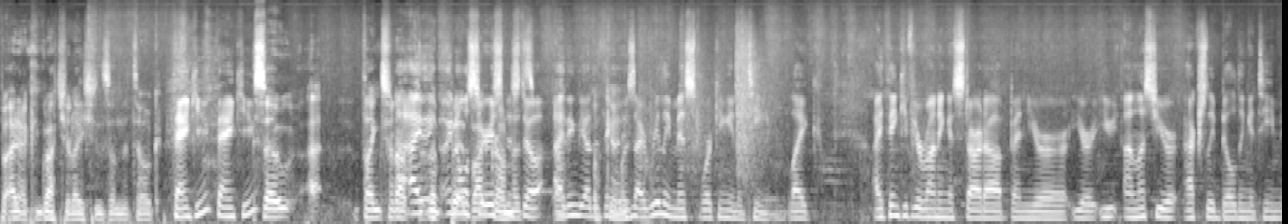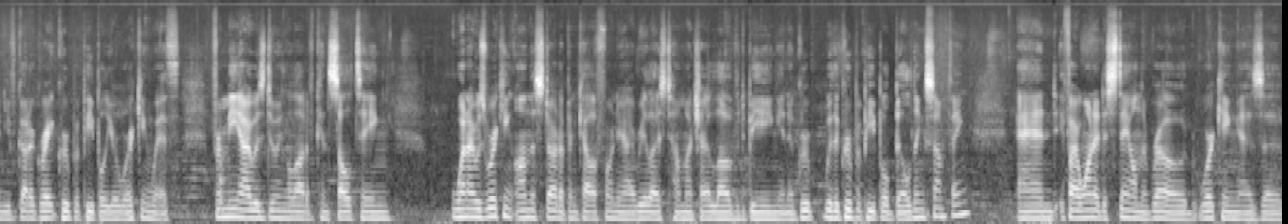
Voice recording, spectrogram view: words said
But anyway, congratulations on the dog. Thank you, thank you. So. Uh, thanks for that. I in all seriousness, though, I think the other okay. thing was I really missed working in a team. Like, I think if you're running a startup and you're you're you, unless you're actually building a team and you've got a great group of people you're working with. For me, I was doing a lot of consulting. When I was working on the startup in California, I realized how much I loved being in a group with a group of people building something. And if I wanted to stay on the road, working as a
